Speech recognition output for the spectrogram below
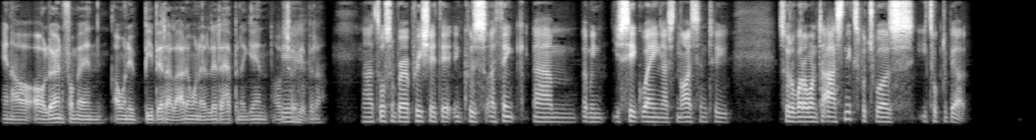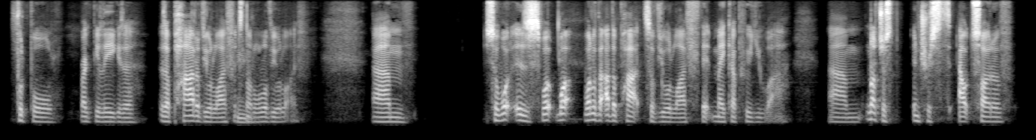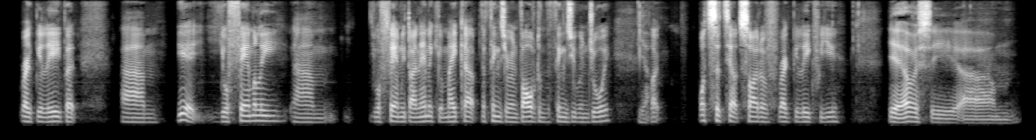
and I'll I'll learn from it, and I want to be better. Like I don't want to let it happen again. I'll try to get better. No, it's awesome, bro. I appreciate that because I think, um, I mean, you're segueing us nice into sort of what I wanted to ask next, which was you talked about football, rugby league as a as a part of your life. It's Mm. not all of your life. Um, so what is what what what are the other parts of your life that make up who you are? Um, not just interests outside of rugby league, but um, yeah, your family, um, your family dynamic, your makeup, the things you're involved in, the things you enjoy. Yeah. Like what sits outside of rugby league for you? Yeah, obviously, um,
